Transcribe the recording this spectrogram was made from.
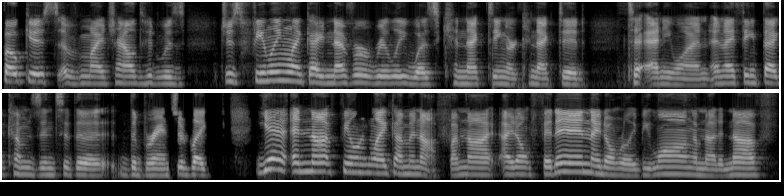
focus of my childhood was just feeling like i never really was connecting or connected to anyone and i think that comes into the the branch of like yeah and not feeling like i'm enough. I'm not i don't fit in i don't really belong i'm not enough.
